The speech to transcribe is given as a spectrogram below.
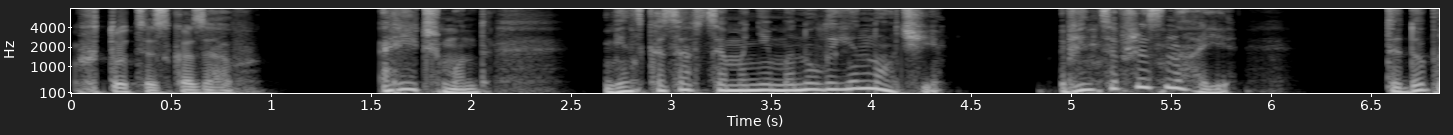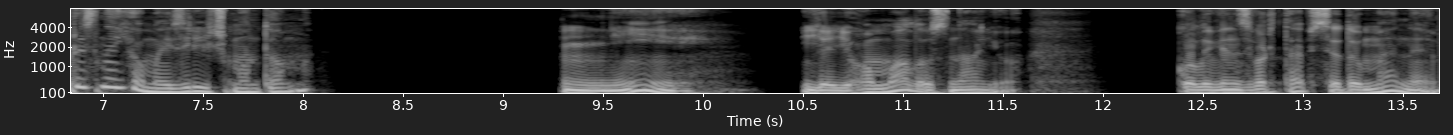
Хто це сказав? Річмонд. Він сказав це мені минулої ночі. Він це вже знає. Ти добре знайомий з Річмондом? Ні, я його мало знаю. Коли він звертався до мене,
